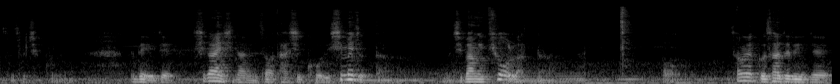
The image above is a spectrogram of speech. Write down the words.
수술 직후는. 근데 이제 시간이 지나면서 다시 골이 심해졌다. 뭐 지방이 튀어올랐다. 어, 성형외과 의사들이 이제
